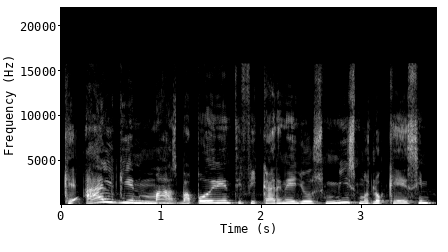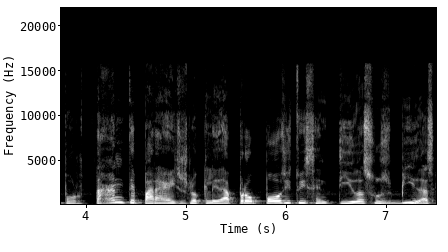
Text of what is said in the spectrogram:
que alguien más va a poder identificar en ellos mismos lo que es importante para ellos, lo que le da propósito y sentido a sus vidas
